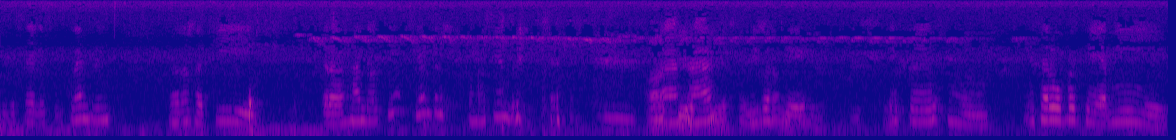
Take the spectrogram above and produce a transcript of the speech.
donde sea que se encuentren. Nosotros aquí trabajando aquí, siempre, como siempre. Así, Ajá, es. sí, porque estamos. Esto es, es algo pues que a mí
